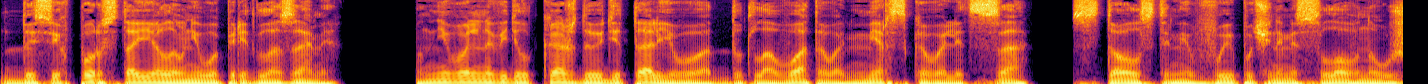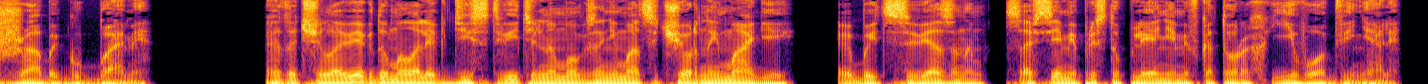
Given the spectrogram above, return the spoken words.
до сих пор стояла у него перед глазами. Он невольно видел каждую деталь его от дутловатого мерзкого лица с толстыми выпученными словно у жабы губами. Этот человек, думал Олег, действительно мог заниматься черной магией и быть связанным со всеми преступлениями, в которых его обвиняли.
